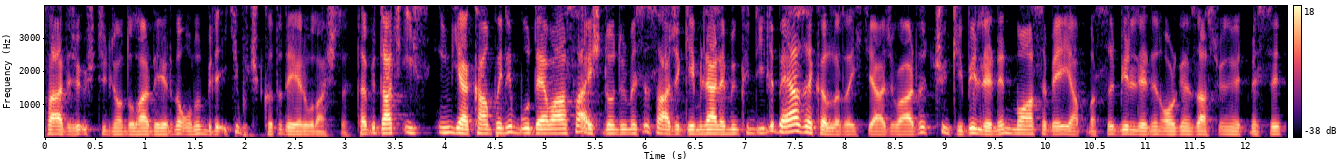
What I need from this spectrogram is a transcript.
sadece 3 trilyon dolar değerinde onun bile 2,5 katı değere ulaştı. Tabi Dutch East India Company bu devasa iş döndürmesi sadece gemilerle mümkün değildi. Beyaz yakalılara da ihtiyacı vardı. Çünkü birilerinin muhasebeyi yapması, birilerinin organizasyon yönetmesi,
